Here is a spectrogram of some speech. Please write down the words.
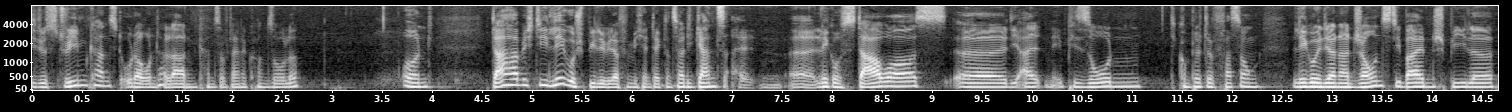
die du streamen kannst oder runterladen kannst auf deine Konsole. Und da habe ich die Lego-Spiele wieder für mich entdeckt. Und zwar die ganz alten. Äh, Lego Star Wars, äh, die alten Episoden, die komplette Fassung. Lego Indiana Jones, die beiden Spiele.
